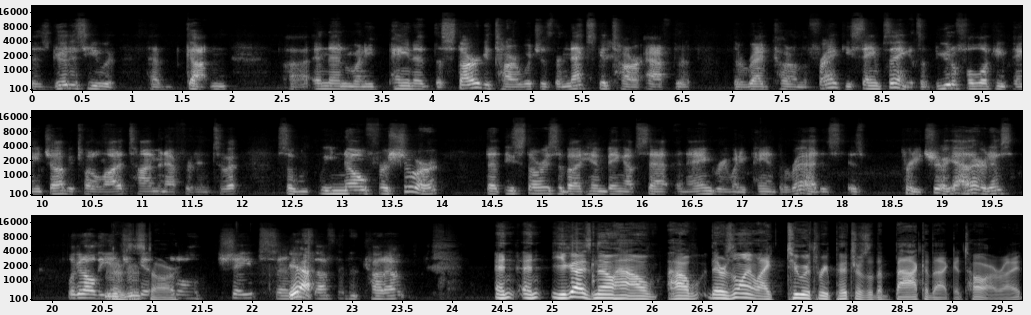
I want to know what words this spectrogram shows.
as good as he would have gotten. Uh, and then when he painted the star guitar which is the next guitar after the red coat on the frankie same thing it's a beautiful looking paint job he put a lot of time and effort into it so we know for sure that these stories about him being upset and angry when he painted the red is is pretty true. Yeah, there it is. Look at all the There's intricate little shapes and Yeah. stuff that he cut out. And and you guys know how how there's only like two or three pictures of the back of that guitar, right?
